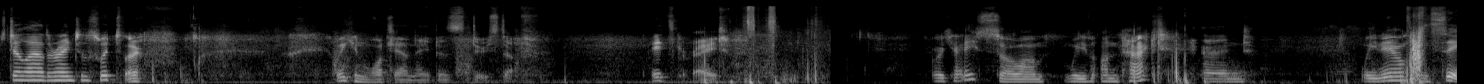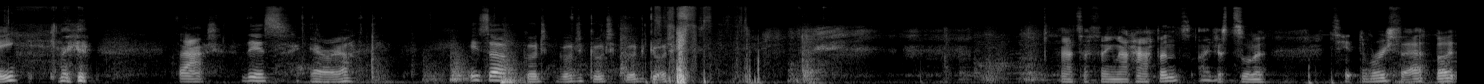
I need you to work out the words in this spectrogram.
Still out of the range of the switch though. We can watch our neighbours do stuff. It's great. Okay, so um, we've unpacked and we now can see that this area is uh, good, good, good, good, good. That's a thing that happens. I just sort of hit the roof there, but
